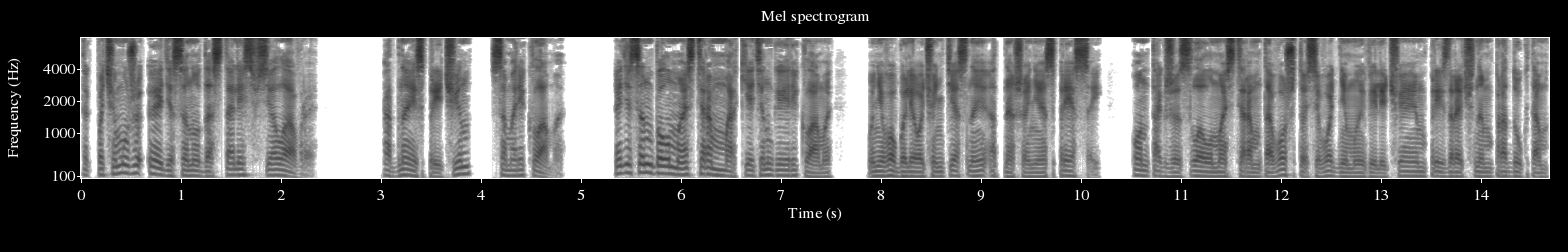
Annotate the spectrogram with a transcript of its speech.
Так почему же Эдисону достались все лавры? Одна из причин — самореклама. Эдисон был мастером маркетинга и рекламы. У него были очень тесные отношения с прессой. Он также слыл мастером того, что сегодня мы величаем призрачным продуктом.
